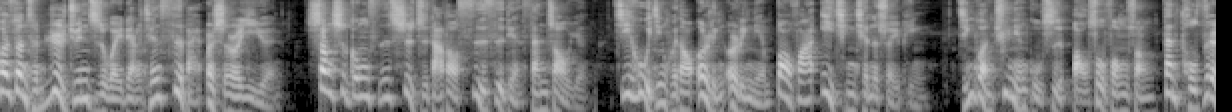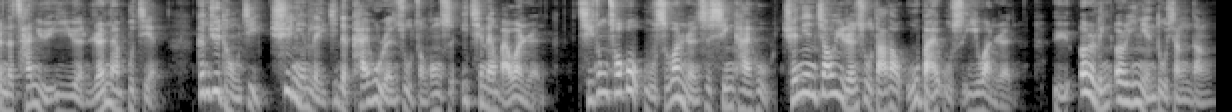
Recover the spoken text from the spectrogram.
换算成日均值为两千四百二十二亿元，上市公司市值达到四十四点三兆元，几乎已经回到二零二零年爆发疫情前的水平。尽管去年股市饱受风霜，但投资人的参与意愿仍然不减。根据统计，去年累计的开户人数总共是一千两百万人，其中超过五十万人是新开户，全年交易人数达到五百五十一万人，与二零二一年度相当。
